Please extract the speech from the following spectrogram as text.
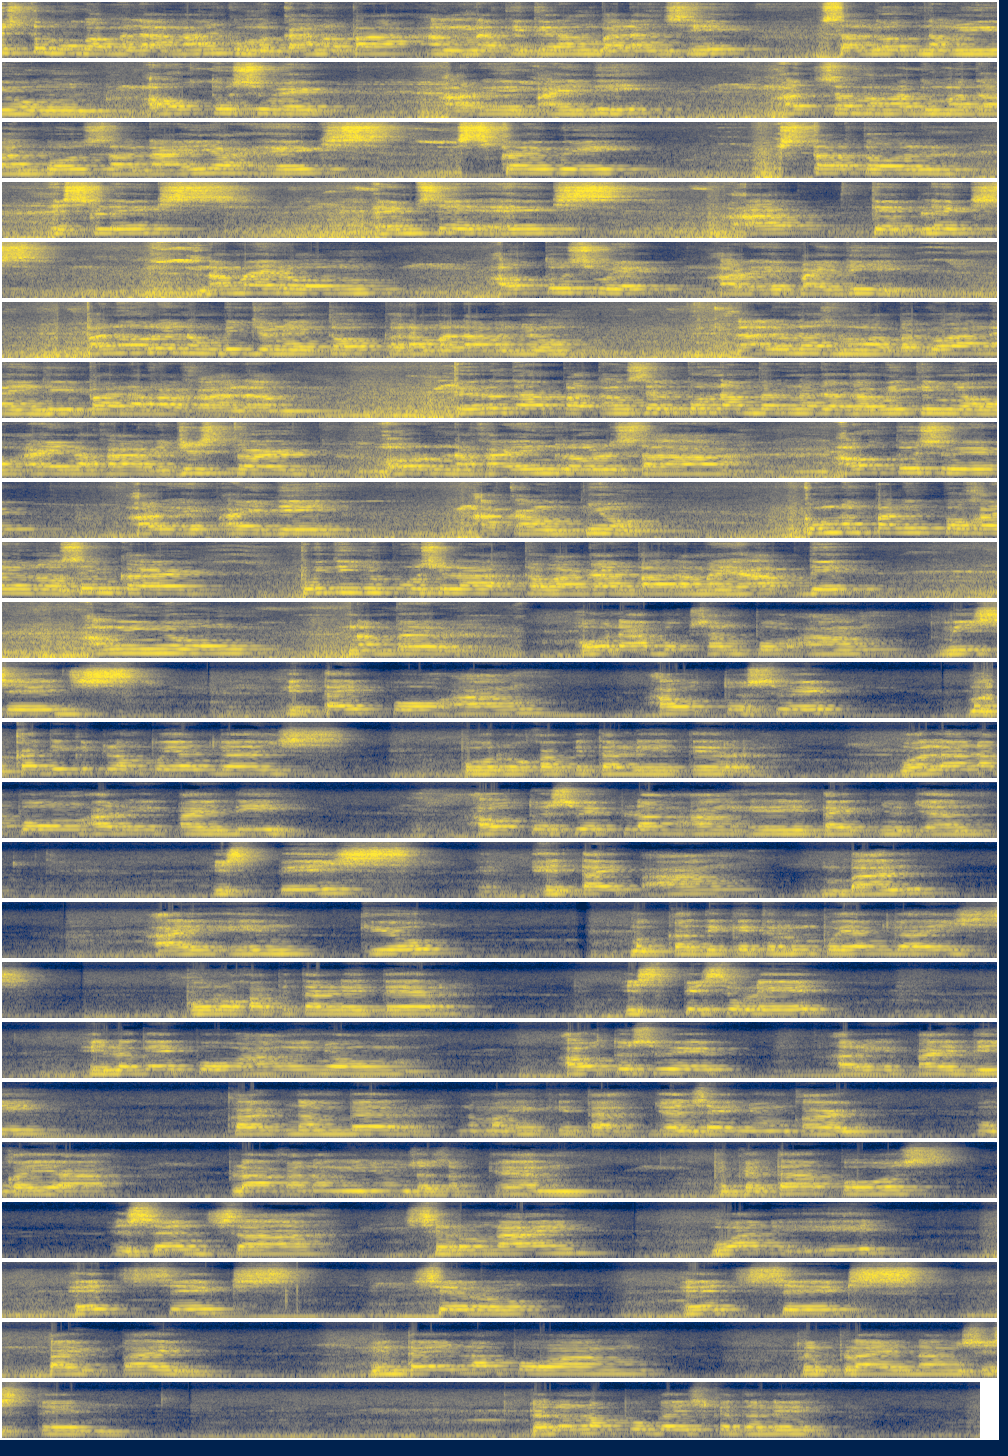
Gusto mo ba malaman kung magkano pa ang natitirang balanse sa load ng iyong auto sweep RFID at sa mga dumadaan po sa NAIA X, Skyway, Startol, SLEX, MCX at Teplex na mayroong auto sweep RFID. Panoorin ang video na ito para malaman nyo lalo na sa mga baguhan na hindi pa nakakaalam. Pero dapat ang cellphone number na gagamitin nyo ay naka-registered or naka-enroll sa AutoSweep RFID account nyo. Kung nagpalit po kayo ng SIM card, pwede nyo po sila tawagan para may update ang inyong number. O nabuksan po ang message, i-type po ang auto sweep. Magkadikit lang po yan guys. Puro capital letter. Wala na pong RFID. Auto sweep lang ang i-type nyo dyan. Space, i-type ang bal, INQ. Magkadikit rin po yan guys. Puro capital letter. Space ulit. Ilagay po ang inyong auto sweep RFID card number na makikita dyan sa inyong card o kaya plaka ng inyong sasakyan. Pagkatapos, isend sa 09 18 86 0 86 55 Hintayin lang po ang reply ng system. Ganun lang po guys kadali.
